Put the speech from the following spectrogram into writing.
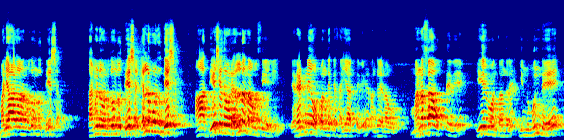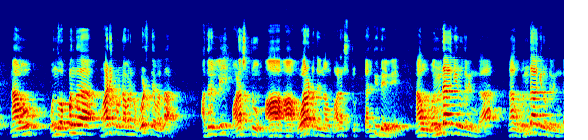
ಮಲಯಾಳ ಅನ್ನೋದು ಒಂದು ದೇಶ. ತಮಿಳು ಅನ್ನೋದು ಒಂದು ದೇಶ. ಎಲ್ಲವೂ ಒಂದು ದೇಶ. ಆ ದೇಶದವರೆಲ್ಲ ನಾವು ಸೇರಿ ಎರಡನೇ ಒಪ್ಪಂದಕ್ಕೆ ಸಹಿ ಆಗ್ತೇವೆ ಅಂದ್ರೆ ನಾವು ಮನಸ ಹೋಗ್ತೇವೆ. ಏನು ಅಂತಂದ್ರೆ ಇನ್ನು ಮುಂದೆ ನಾವು ಒಂದು ಒಪ್ಪಂದ ಮಾಡಿಕೊಂಡು ಅವರನ್ನು ಓಡಿಸ್ತೇವಲ್ಲ ಅದರಲ್ಲಿ ಬಹಳಷ್ಟು ಆ ಆ ಹೋರಾಟದಲ್ಲಿ ನಾವು ಬಹಳಷ್ಟು ಕಲ್ತಿದ್ದೇವೆ. ನಾವು ಒಂದಾಗಿರುವುದರಿಂದ ನಾವು ಒಂದಾಗಿರುವುದರಿಂದ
